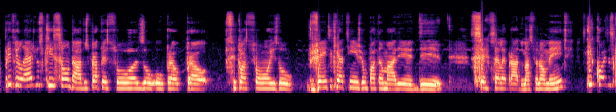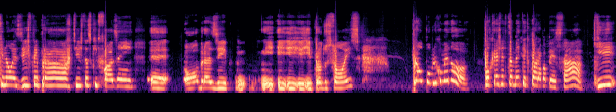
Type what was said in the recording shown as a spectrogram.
privilégios que são dados para pessoas ou, ou para situações ou gente que atinge um patamar de, de ser celebrado nacionalmente e coisas que não existem para artistas que fazem é, obras e, e, e, e produções para um público menor. Porque a gente também tem que parar para pensar que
